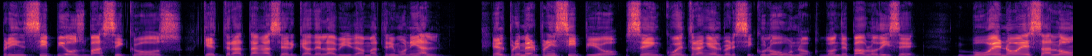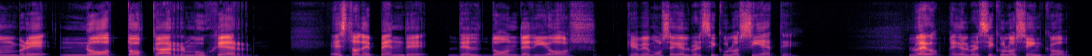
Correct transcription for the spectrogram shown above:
principios básicos que tratan acerca de la vida matrimonial. El primer principio se encuentra en el versículo 1, donde Pablo dice, bueno es al hombre no tocar mujer. Esto depende del don de Dios que vemos en el versículo 7. Luego, en el versículo 5,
